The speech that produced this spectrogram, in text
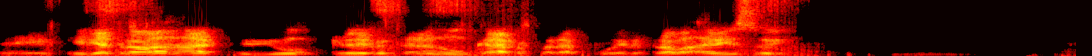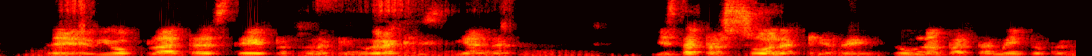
eh, quería trabajar, pidió que le rentaran un carro para poder trabajar eso y, le dio plata a esta persona que no era cristiana. Y esta persona que rentó un apartamento pero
